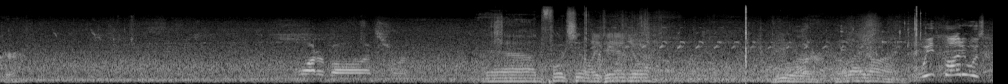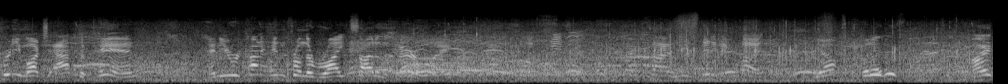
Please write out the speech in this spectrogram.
around. Water ball, that's short. Yeah, unfortunately, Daniel, you were right on. We thought it was pretty much at the pin, and you were kind of hitting from the right side of the fairway. hitting the cut. Yeah, but it is. I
